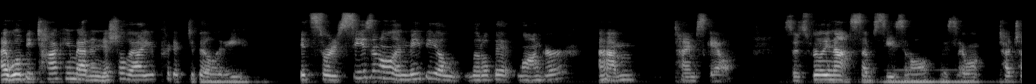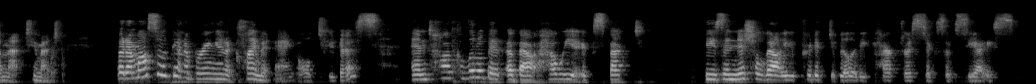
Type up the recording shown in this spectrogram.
I will be talking about initial value predictability. It's sort of seasonal and maybe a little bit longer um, timescale. So it's really not sub-seasonal, at least I won't touch on that too much. But I'm also going to bring in a climate angle to this and talk a little bit about how we expect these initial value predictability characteristics of sea ice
